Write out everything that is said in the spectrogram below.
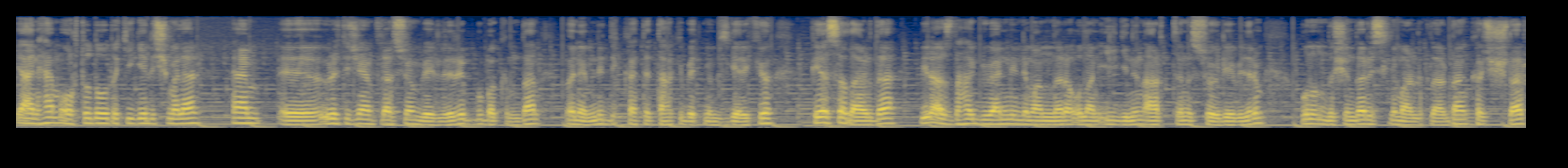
Yani hem Orta Doğu'daki gelişmeler hem e, üretici enflasyon verileri bu bakımdan önemli dikkatle takip etmemiz gerekiyor. Piyasalarda biraz daha güvenli limanlara olan ilginin arttığını söyleyebilirim. Bunun dışında riskli varlıklardan kaçışlar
